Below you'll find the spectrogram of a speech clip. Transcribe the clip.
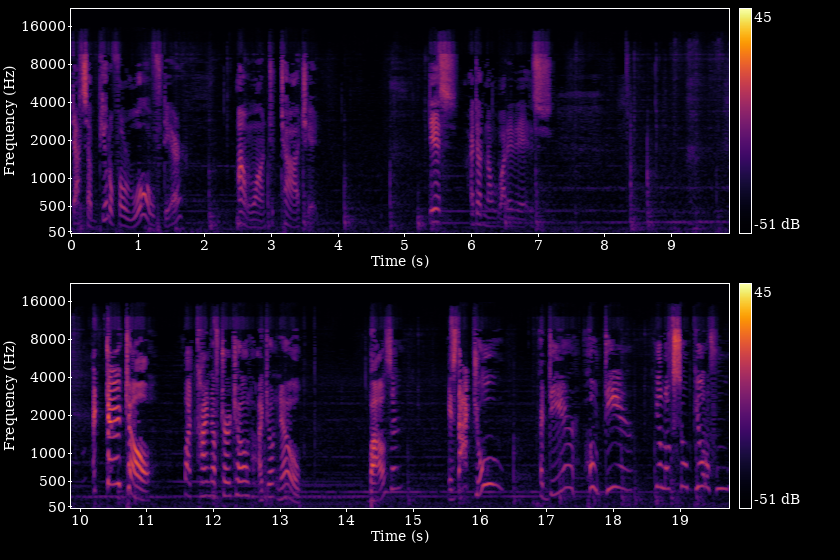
That's a beautiful wolf there. I want to touch it. This, I don't know what it is. A turtle! What kind of turtle? I don't know. Bowser? Is that you? A deer? Oh dear, you look so beautiful.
